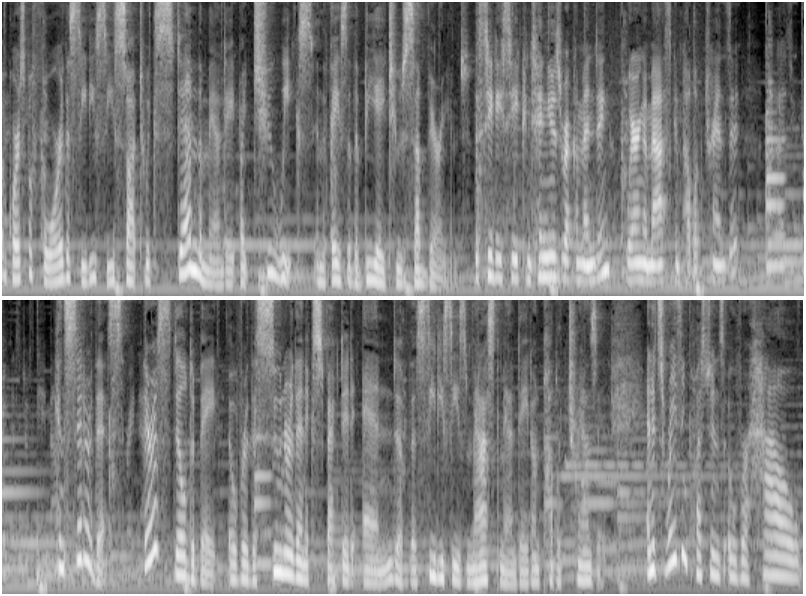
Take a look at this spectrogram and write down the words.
of course, before the CDC sought to extend the mandate by two weeks in the face of the BA2 subvariant. The CDC continues recommending wearing a mask in public transit. Consider this. There is still debate over the sooner than expected end of the CDC's mask mandate on public transit. And it's raising questions over how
